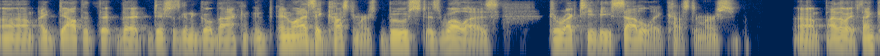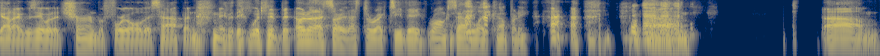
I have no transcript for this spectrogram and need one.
Um, I doubt that, that that Dish is going to go back and, and when I say customers, Boost as well as DirecTV satellite customers Um, by the way, thank God I was able to churn before all this happened. Maybe they wouldn't have been. Oh no, that's sorry, that's DirecTV, wrong satellite company. um, um,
